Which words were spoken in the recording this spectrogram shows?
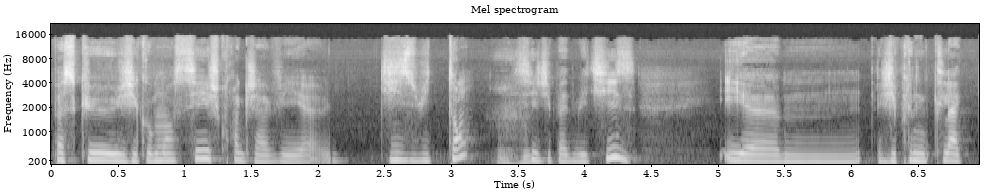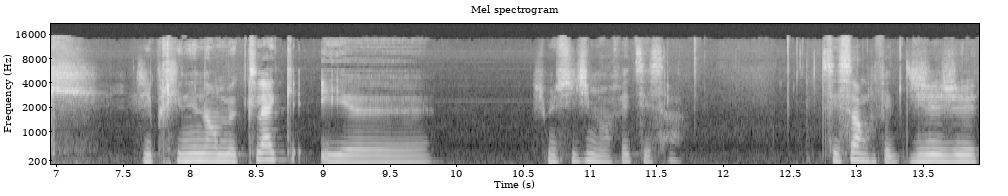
parce que j'ai commencé, je crois que j'avais euh, 18 ans, Mhm. si je dis pas de bêtises. Et euh, j'ai pris une claque. J'ai pris une énorme claque et euh, je me suis dit, mais en fait, c'est ça. C'est ça, en fait. Je Aider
